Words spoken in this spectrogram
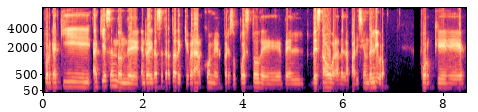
porque aquí, aquí es en donde en realidad se trata de quebrar con el presupuesto de, esta obra, de la aparición del libro, porque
